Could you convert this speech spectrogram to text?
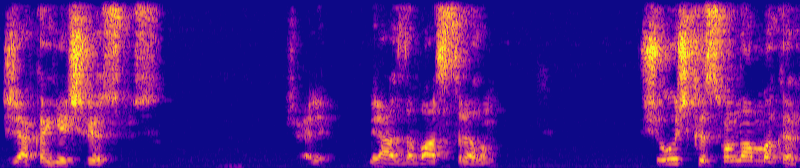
jack'a geçiriyorsunuz. Şöyle biraz da bastıralım. Şu uç kısmından bakın.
